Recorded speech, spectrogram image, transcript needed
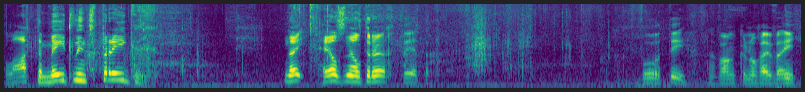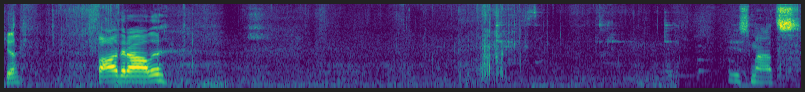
Laat de meetlint spreken. Nee, heel snel terug. 40. Voor het die. Dan vang ik er nog even eentje. Vader halen. Hier is maats.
